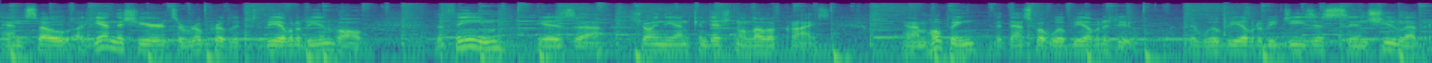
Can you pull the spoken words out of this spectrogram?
And so, again, this year, it's a real privilege to be able to be involved. The theme is uh, showing the unconditional love of Christ. And I'm hoping that that's what we'll be able to do, that we'll be able to be Jesus in shoe leather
